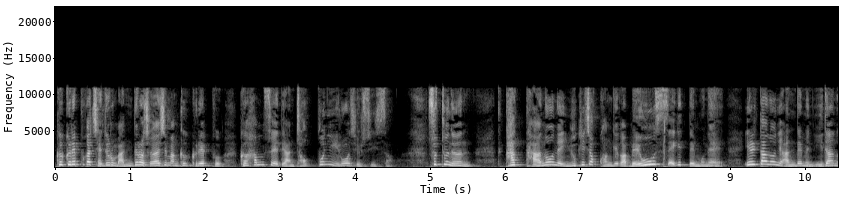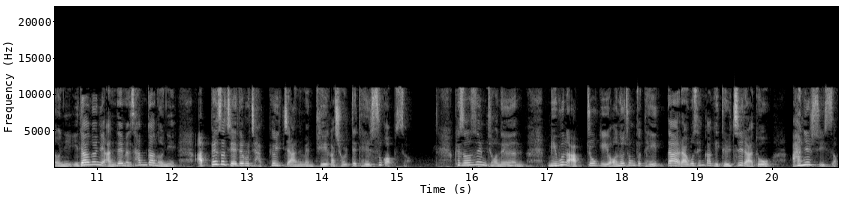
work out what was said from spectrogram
그 그래프가 제대로 만들어져야지만 그 그래프, 그 함수에 대한 적분이 이루어질 수 있어. 수투는 각 단원의 유기적 관계가 매우 세기 때문에 1단원이 안 되면 2단원이, 2단원이 안 되면 3단원이 앞에서 제대로 잡혀있지 않으면 뒤에가 절대 될 수가 없어. 그래서 선생님 저는 미분 앞쪽이 어느 정도 돼 있다라고 생각이 들지라도 아닐 수 있어.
